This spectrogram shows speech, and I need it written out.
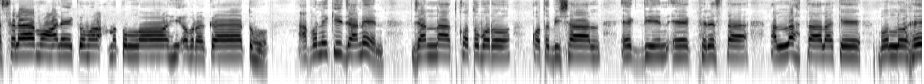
আসসালামু আলাইকুম রহমতুল্লাহি আবরাকাতুহ আপনি কি জানেন জান্নাত কত বড়, কত বিশাল? একদিন এক ফেরেস্তা আল্লাহ তালাকে বলল, হে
